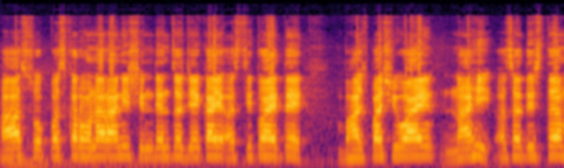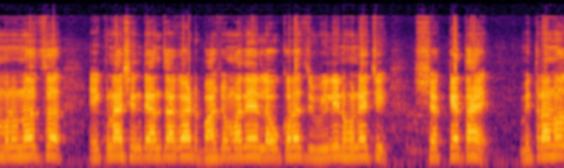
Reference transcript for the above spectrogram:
हा सोपस्कर होणार आणि शिंदेचं जे काही अस्तित्व आहे ते भाजपाशिवाय नाही असं दिसतं. म्हणूनच एकनाथ शिंदे यांचा गट भाजपमध्ये लवकरच विलीन होण्याची शक्यता आहे. मित्रांनो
